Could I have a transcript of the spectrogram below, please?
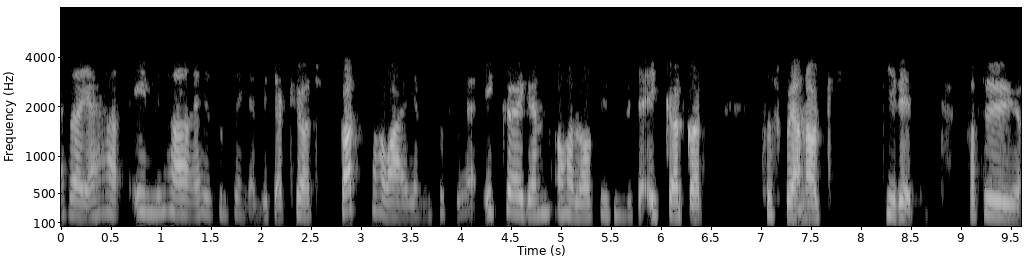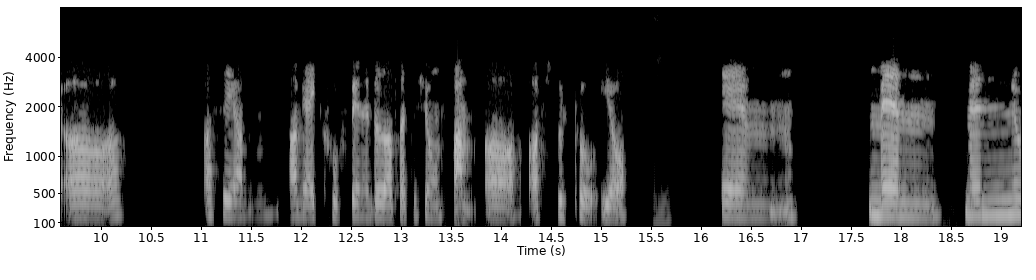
Altså, jeg har egentlig har jeg hele tiden tænkt, at hvis jeg kørt godt på Hawaii, jamen, så skulle jeg ikke køre igen og holde off-season. Hvis jeg ikke kørte godt, så skulle jeg nok give det et forsøge at, at se, om, om jeg ikke kunne finde en bedre præstation frem og, og slutte på i år. Mm. Øhm, men, men nu,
